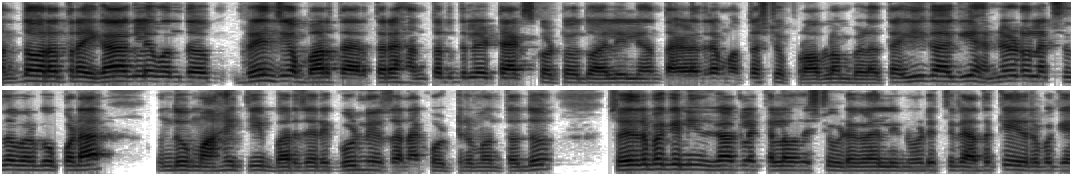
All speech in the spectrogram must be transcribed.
ಅಂತವ್ರ ಹತ್ರ ಈಗಾಗಲೇ ಒಂದು ರೇಂಜ್ಗೆ ಬರ್ತಾ ಇರ್ತಾರೆ. ಅಂತರದಲ್ಲಿ ಟ್ಯಾಕ್ಸ್ ಕಟ್ಟೋದು, ಅಲ್ಲಿ ಇಲ್ಲಿ ಅಂತ ಹೇಳಿದ್ರೆ ಮತ್ತಷ್ಟು ಪ್ರಾಬ್ಲಮ್ ಬೀಳುತ್ತೆ. ಹೀಗಾಗಿ ಹನ್ನೆರಡು ಲಕ್ಷದವರೆಗೂ ಕೂಡ ಒಂದು ಮಾಹಿತಿ, ಭರ್ಜರಿ ಗುಡ್ ನ್ಯೂಸ್ ಅನ್ನ ಕೊಟ್ಟಿರುವಂತದ್ದು ಸೊ ಇದ್ರ ಬಗ್ಗೆ ನೀವು ಈಗಾಗಲೇ ಕೆಲವೊಂದಿಷ್ಟು ವಿಡಿಯೋಗಳಲ್ಲಿ ನೋಡಿರ್ತೀರಿ. ಅದಕ್ಕೆ ಇದ್ರ ಬಗ್ಗೆ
